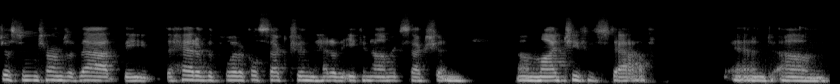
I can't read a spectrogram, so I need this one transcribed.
just in terms of that, the, the head of the political section, the head of the economic section, um, my chief of staff, and um,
